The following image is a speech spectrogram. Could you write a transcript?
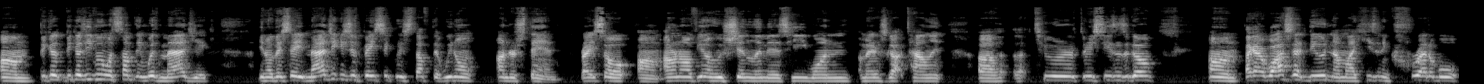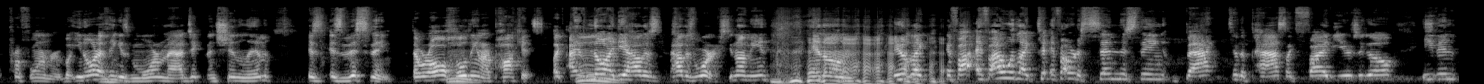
Um, because because even with something with magic, you know, they say magic is just basically stuff that we don't understand, right? So um, I don't know if you know who Shin Lim is. He won America's Got Talent uh, uh, two or three seasons ago. Um, like I watched that dude and I'm like, he's an incredible performer. But you know what I think is more magic than Shin Lim is is this thing that we're all holding in our pockets. Like I have no Mm. idea how this how this works. You know what I mean? And um, you know, like if I if I would like to if I were to send this thing back to the past, like five years ago, even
